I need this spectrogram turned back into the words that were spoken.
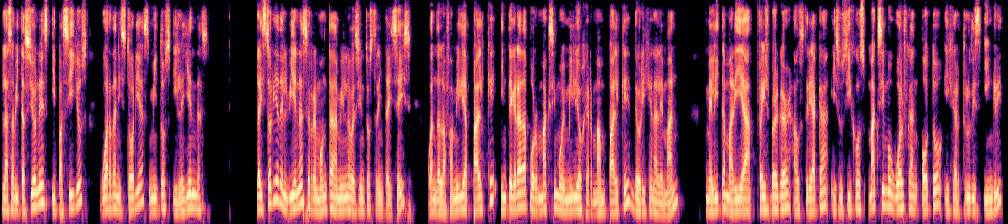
las habitaciones y pasillos guardan historias, mitos y leyendas. La historia del Viena se remonta a 1936 cuando la familia Palke, integrada por Máximo Emilio Germán Palke, de origen alemán, Melita María Feisberger, austriaca, y sus hijos Máximo Wolfgang Otto y Gertrudis Ingrid,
